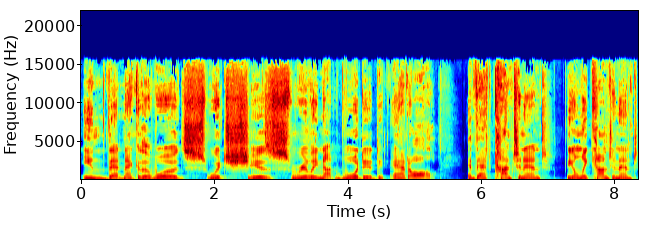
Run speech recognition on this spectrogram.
in that neck of the woods, which is really not wooded at all. And that continent, the only continent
